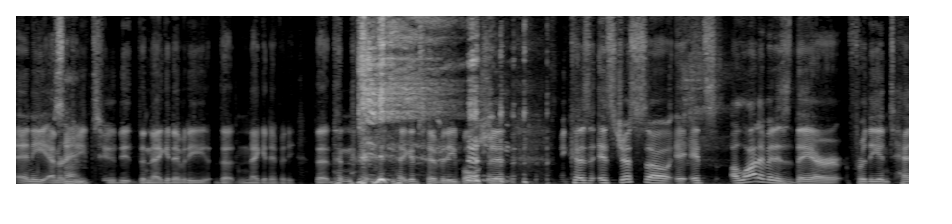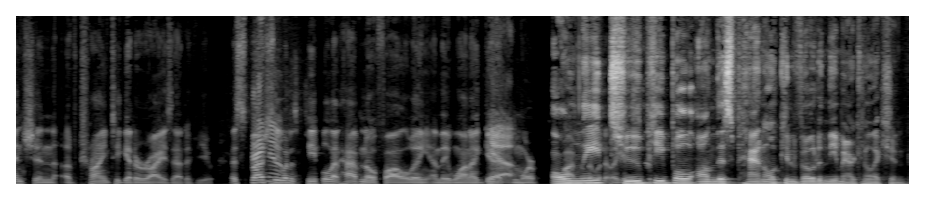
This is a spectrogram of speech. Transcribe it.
any energy Same. to the, the negativity, the negativity, the, the negativity bullshit, because it's just so. It, it's a lot of it is there for the intention of trying to get a rise out of you, especially when it's people that have no following and they want to get Yeah. more. Only popular with it. Like, two people on this panel can vote in the American election.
